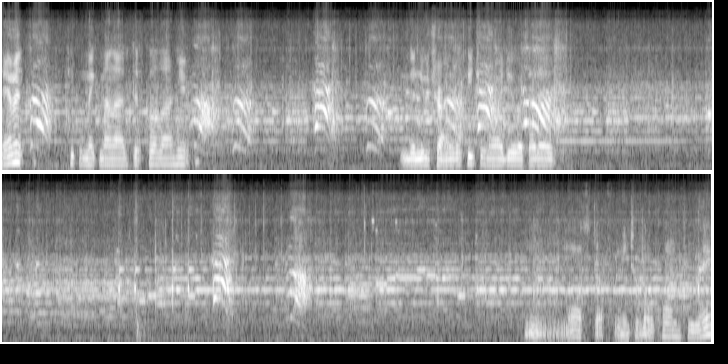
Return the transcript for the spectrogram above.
Damn it. People make my lives difficult on here. The new triangle feature, no idea what that is. Hmm, more stuff for me to look on to, eh?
